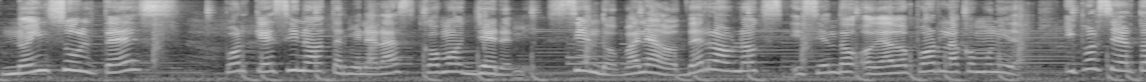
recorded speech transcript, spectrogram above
no insultes, porque si no terminarás como Jeremy, siendo baneado de Roblox y siendo odiado por la comunidad. Y por cierto,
